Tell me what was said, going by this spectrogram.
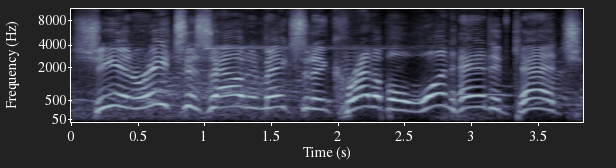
Sheehan reaches out and makes an incredible one-handed catch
